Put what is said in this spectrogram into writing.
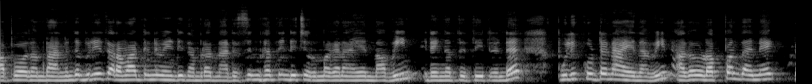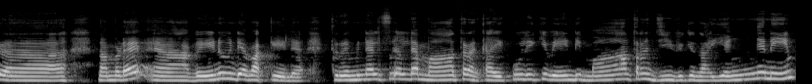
അപ്പോൾ നമ്മുടെ അനന്തപുരി തറവാട്ടിന് വേണ്ടി നമ്മുടെ നരസിംഹത്തിന്റെ ചെറുമകനായ നവീൻ രംഗത്തെത്തിയിട്ടുണ്ട്. പുലിക്കുട്ടനായ നവീൻ. അതോടൊപ്പം തന്നെ നമ്മുടെ വേണുവിന്റെ വക്കീൽ ക്രിമിനൽസുകളുടെ മാത്രം കൈക്കൂലിക്ക് വേണ്ടി മാത്രം ജീവിക്കുന്ന എങ്ങനെയും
